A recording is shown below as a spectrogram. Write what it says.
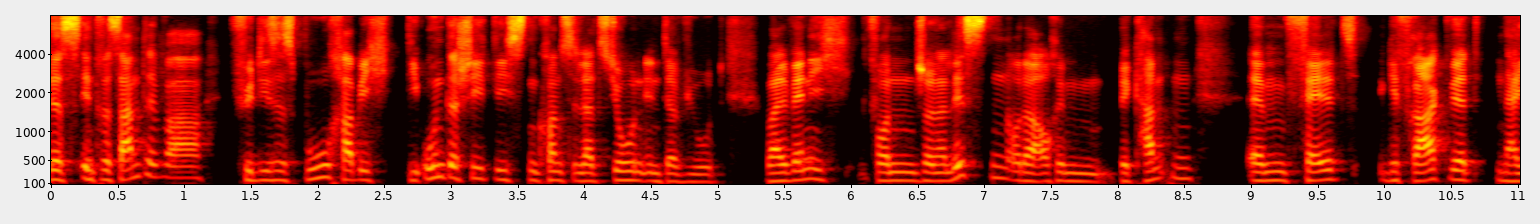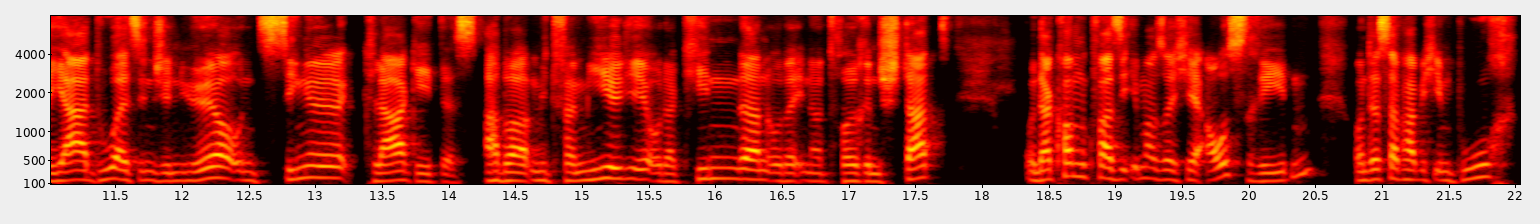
das Interessante war, für dieses Buch habe ich die unterschiedlichsten Konstellationen interviewt, weil wenn ich von Journalisten oder auch im Bekannten ähm, Feld gefragt wird, na ja, du als Ingenieur und Single, klar geht es, aber mit Familie oder Kindern oder in einer teuren Stadt. Und da kommen quasi immer solche Ausreden. Und deshalb habe ich im Buch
